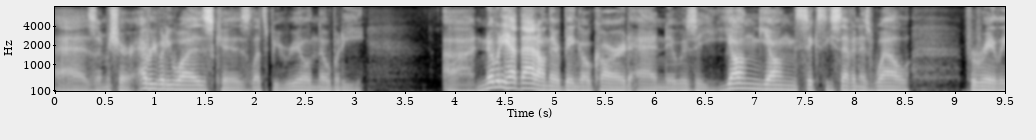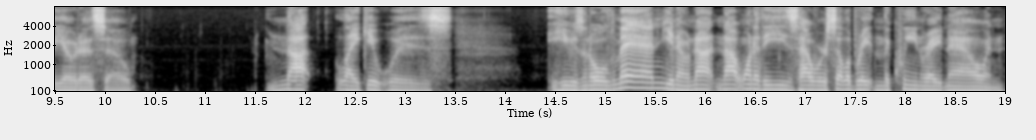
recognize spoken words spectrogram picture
as I'm sure everybody was, because let's be real, nobody. Uh, nobody had that on their bingo card, and it was a young, young 67 as well for Ray Liotta. So, not like it was he was an old man, you know, not not one of these how we're celebrating the queen right now and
